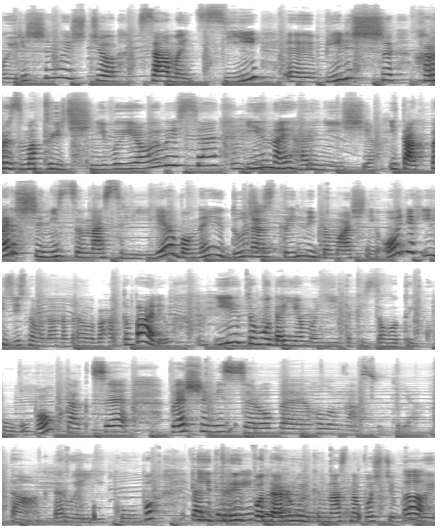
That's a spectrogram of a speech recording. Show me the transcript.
вирішили, що саме ці е, більш харизматичні виявилися і найгарніші. І так, перше місце в нас Лілія, бо в неї дуже Так. стильний домашній одяг, і звісно, вона набрала багато балів. І тому даємо їй такий золотий кубок. Так, це перше місце робить головна суддя. Так, дарує їй кубок. Та і три подарунки. В нас на пошті були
